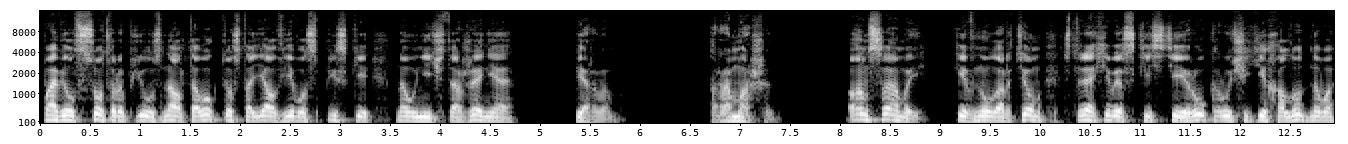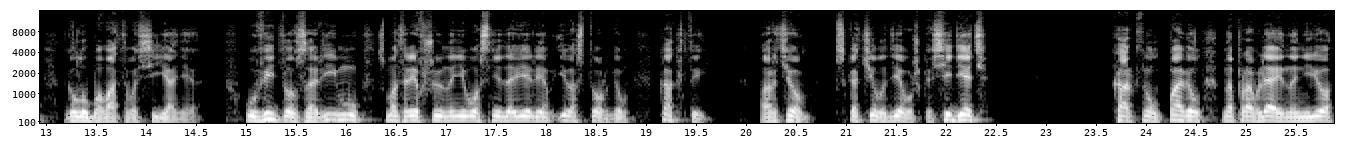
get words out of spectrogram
Павел Соторопью узнал того, кто стоял в его списке на уничтожение первым. Ромашин. Он самый, кивнул Артем, стряхивая с кистей рук ручейки холодного голубоватого сияния. Увидел Зариму, смотревшую на него с недоверием и восторгом. «Как ты?» «Артем, вскочила девушка. «Сидеть!» — каркнул Павел, направляя на нее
